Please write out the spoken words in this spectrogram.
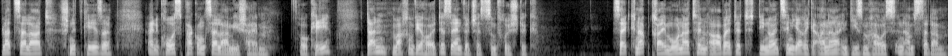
Blattsalat, Schnittkäse, eine Großpackung Salamischeiben. Okay, dann machen wir heute Sandwiches zum Frühstück. Seit knapp drei Monaten arbeitet die 19-jährige Anna in diesem Haus in Amsterdam.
